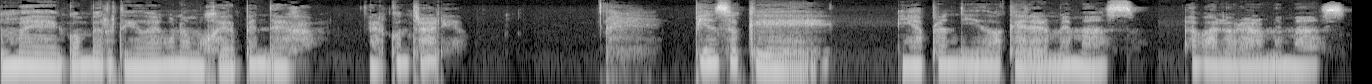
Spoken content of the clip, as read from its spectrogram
me he convertido en una mujer pendeja, al contrario. Pienso que he aprendido a quererme más, a valorarme más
